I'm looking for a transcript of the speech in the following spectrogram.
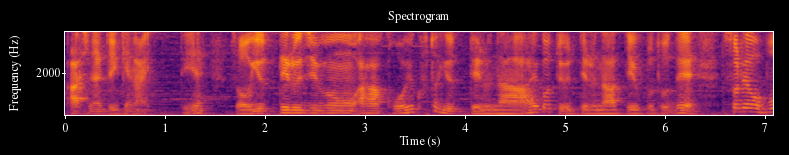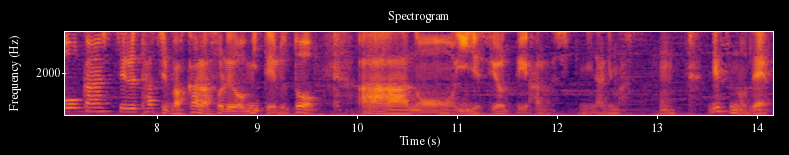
ああしないといけない。ってね、そう言ってる自分を、ああ、こういうこと言ってるな、ああいうこと言ってるなっていうことで、それを傍観してる立場からそれを見てると、ああの、いいですよっていう話になります。うん。ですので、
